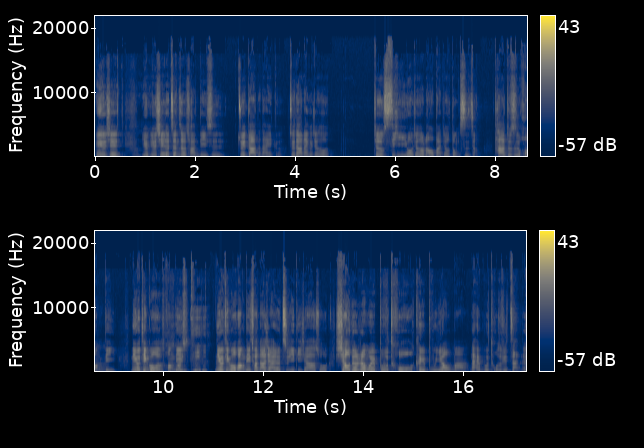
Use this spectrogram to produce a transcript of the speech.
因为有些有有些的政策传递是最大的那一个，最大的那个叫做叫做 CEO，叫做老板，叫做董事长，他就是皇帝。嗯你有听过皇帝？皇帝你有听过皇帝传达下来的旨意？底下他说：“小的认为不妥，可以不要吗？那还不拖出去斩呢？”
